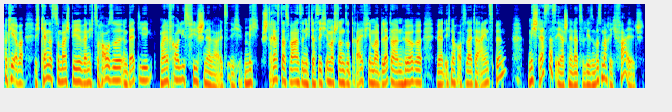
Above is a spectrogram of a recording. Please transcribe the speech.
Okay, aber ich kenne das zum Beispiel, wenn ich zu Hause im Bett liege. Meine Frau liest viel schneller als ich. Mich stresst das wahnsinnig, dass ich immer schon so drei, vier Mal blättern höre, während ich noch auf Seite eins bin. Mich stresst das eher schneller zu lesen. Was mache ich falsch?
